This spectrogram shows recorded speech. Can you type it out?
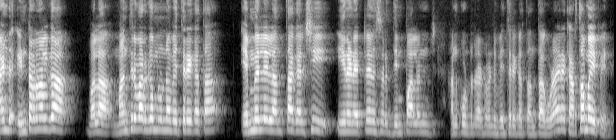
అండ్ ఇంటర్నల్గా వాళ్ళ మంత్రివర్గంలో ఉన్న వ్యతిరేకత ఎమ్మెల్యేలు అంతా కలిసి ఈయన ఎట్లయినా సరే దింపాలని అనుకుంటున్నటువంటి వ్యతిరేకత అంతా కూడా ఆయనకు అర్థమైపోయింది.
